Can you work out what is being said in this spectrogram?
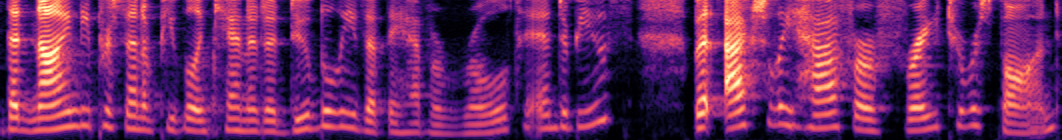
that 90% of people in Canada do believe that they have a role to end abuse, but actually half are afraid to respond.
